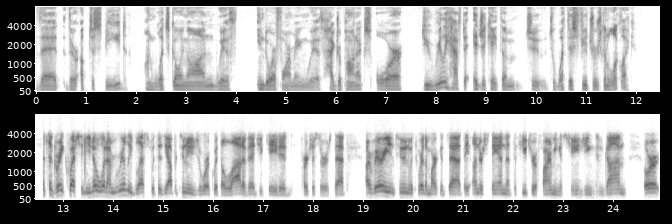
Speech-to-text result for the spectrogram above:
that they're up to speed on what's going on with indoor farming, with hydroponics, or do you really have to educate them to to what this future is going to look like? That's a great question. You know what I'm really blessed with is the opportunity to work with a lot of educated purchasers that are very in tune with where the market's at. They understand that the future of farming is changing and gone or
